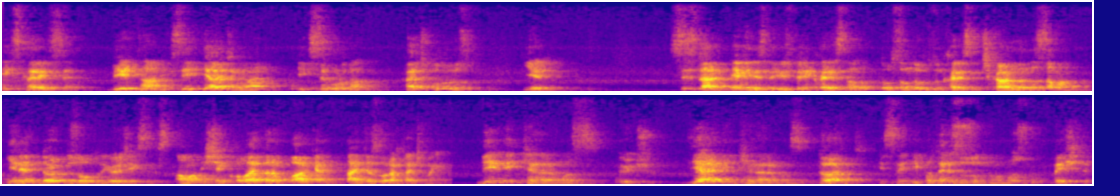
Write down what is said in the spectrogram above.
x kare ise bir tane x'e ihtiyacım var. x'i buradan kaç buluruz? 20. Sizler evinizde 101'in karesini alıp 99'un karesini çıkardığınız zaman yine 400 olduğunu göreceksiniz. Ama işin kolay tarafı varken bence zora kaçmayın. Bir dik kenarımız 3, diğer dik kenarımız 4 ise hipotenüs uzunluğumuz 5'tir.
